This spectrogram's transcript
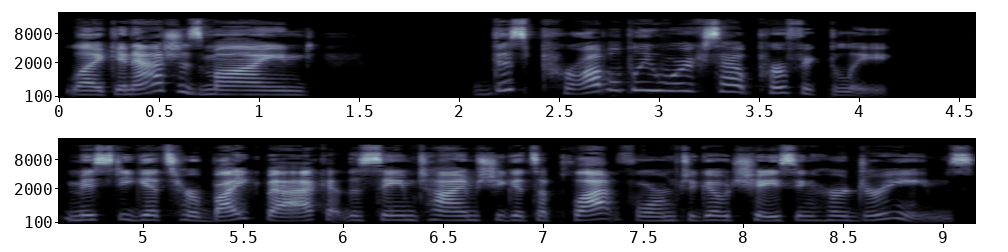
Like, in Ash's mind, this probably works out perfectly. Misty gets her bike back at the same time she gets a platform to go chasing her dreams.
